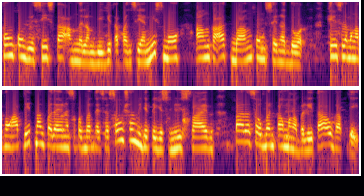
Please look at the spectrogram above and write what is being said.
kung kongresista ang nalambigit apan siya mismo ang kaatbang kung senador. Kini sila mga tong update, magpadayon na sa pagbantay sa social media pages sa News 5 para sa uban pang mga balita o update.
